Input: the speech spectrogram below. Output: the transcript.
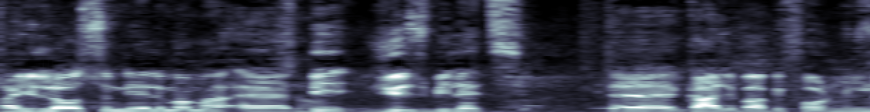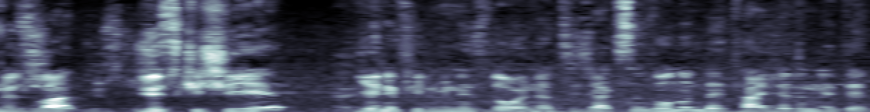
Hayırlı olsun diyelim ama e, bir 100 bilet e, galiba bir formülünüz var. 100 kişiyi yeni filminizde oynatacaksınız. Onun detayları nedir?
